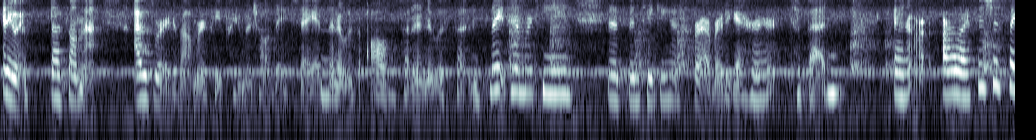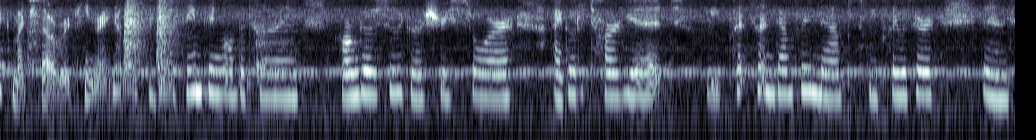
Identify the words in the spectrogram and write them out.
Anyway, that's on that. I was worried about Murphy pretty much all day today, and then it was all of a sudden it was Sutton's nighttime routine, and it's been taking us forever to get her to bed. And our, our life is just like much so a routine right now. Like we do the same thing all the time. Colin goes to the grocery store. I go to Target. We put Sutton down for naps. We play with her, and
